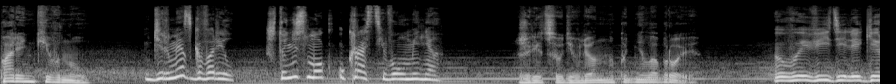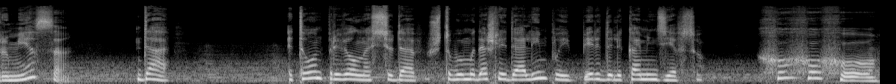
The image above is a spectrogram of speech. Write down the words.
Парень кивнул. Гермес говорил, что не смог украсть его у меня. Жрица удивленно подняла брови. Вы видели Гермеса? Да, это он привел нас сюда, чтобы мы дошли до Олимпа и передали камень Зевсу. Хо-хо-хо,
